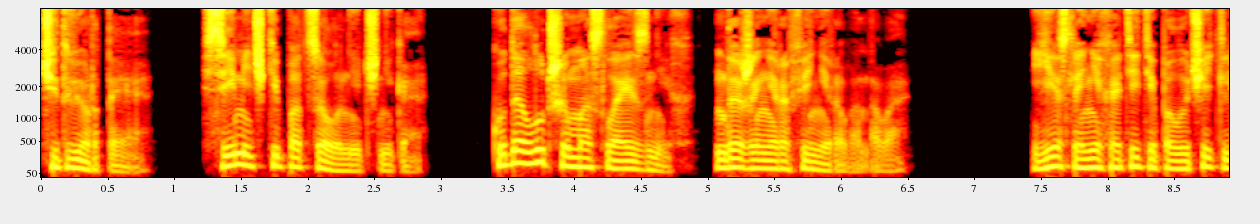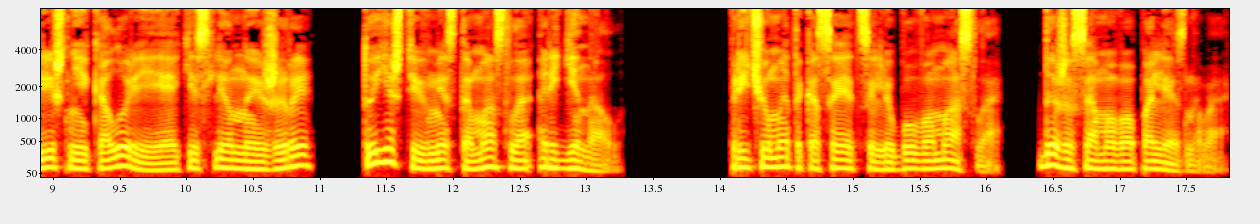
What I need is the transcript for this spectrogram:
Четвертое. Семечки подсолнечника. Куда лучше масла из них, даже не рафинированного. Если не хотите получить лишние калории и окисленные жиры, то ешьте вместо масла оригинал. Причем это касается любого масла, даже самого полезного.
